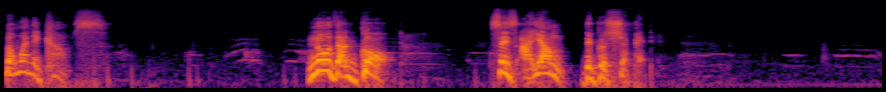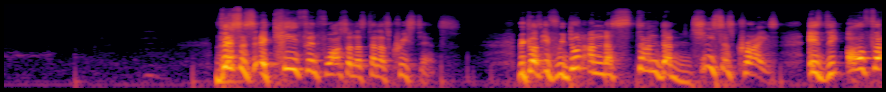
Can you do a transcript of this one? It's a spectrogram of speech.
But when it comes, know that God says, I am the good shepherd. This is a key thing for us to understand as Christians. Because if we don't understand that Jesus Christ is the author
